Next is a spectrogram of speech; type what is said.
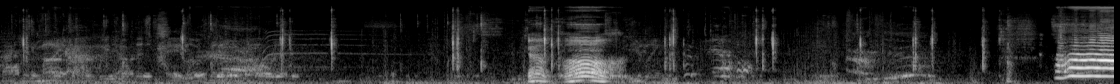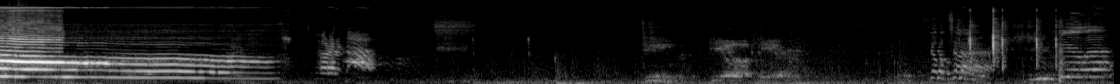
Back in my time, we'd have this payload without Come on. Ah! Team, heal up here. No time. You feel that?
